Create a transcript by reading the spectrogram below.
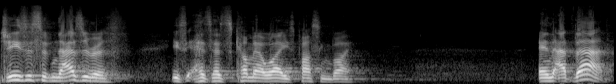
Jesus of Nazareth is, has, has come our way. He's passing by. And at that,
